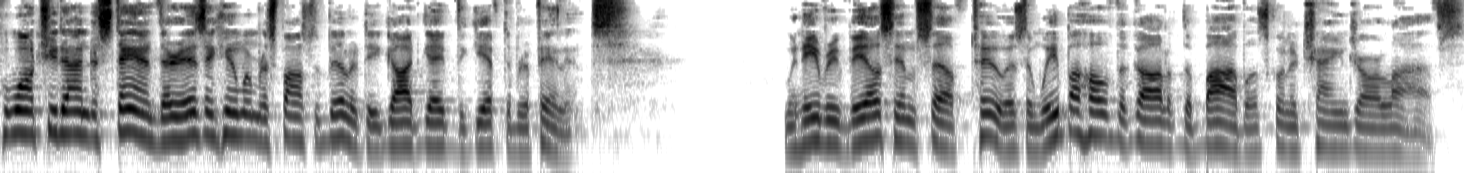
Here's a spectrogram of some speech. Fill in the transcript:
want you to understand there is a human responsibility. God gave the gift of repentance. When He reveals Himself to us and we behold the God of the Bible, it's going to change our lives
